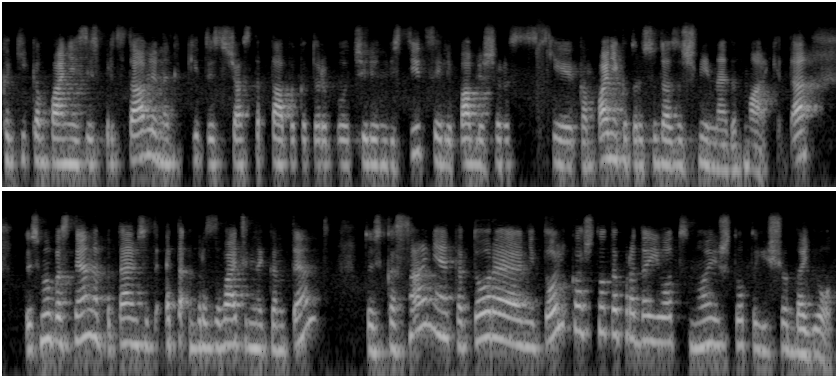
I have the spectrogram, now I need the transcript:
какие компании здесь представлены, какие-то сейчас стартапы, которые получили инвестиции, или паблишерские компании, которые сюда зашли на этот маркет, да. То есть мы постоянно пытаемся, это образовательный контент, то есть касание, которое не только что-то продает, но и что-то еще дает.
